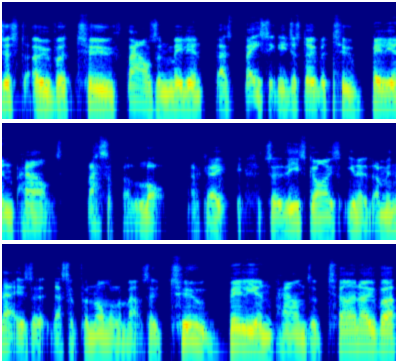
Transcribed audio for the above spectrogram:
just over 2,000 million. That's basically just over 2 billion pounds. That's a lot. Okay, so these guys, you know, I mean, that is a that's a phenomenal amount. So two billion pounds of turnover,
